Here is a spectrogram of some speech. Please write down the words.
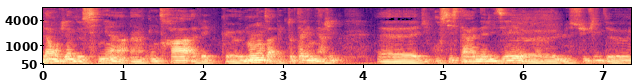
là, on vient de signer un, un contrat avec Monde, avec Total Energy, euh, qui consiste à analyser euh, le suivi de,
